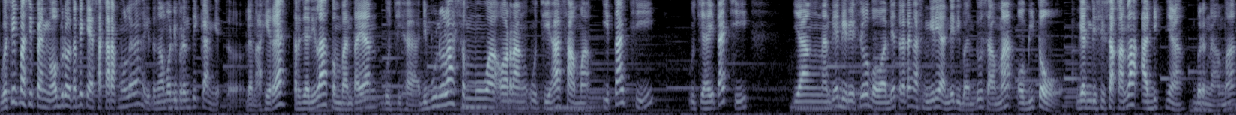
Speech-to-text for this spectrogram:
Gue sih pasti pengen ngobrol tapi kayak sakarap mulai lah gitu, nggak mau diberhentikan gitu. Dan akhirnya terjadilah pembantaian Uchiha. Dibunuhlah semua orang Uchiha sama Itachi, Uchiha Itachi yang nantinya di reveal bahwa dia ternyata nggak sendirian dia dibantu sama Obito. Dan disisakanlah adiknya bernama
